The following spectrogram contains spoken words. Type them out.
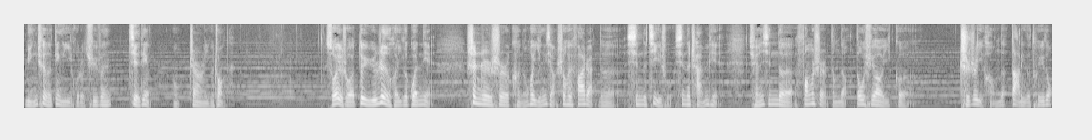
明确的定义或者区分界定，嗯，这样一个状态。所以说，对于任何一个观念，甚至是可能会影响社会发展的新的技术、新的产品、全新的方式等等，都需要一个持之以恒的大力的推动。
